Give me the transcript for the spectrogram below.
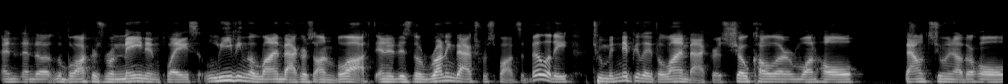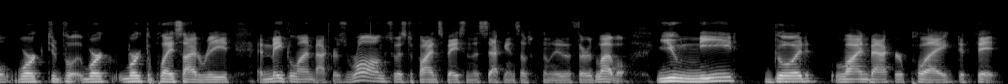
and then the, the blockers remain in place, leaving the linebackers unblocked. And it is the running back's responsibility to manipulate the linebackers, show color in one hole, bounce to another hole, work to work work the play side read, and make the linebackers wrong so as to find space in the second, subsequently the third level. You need good linebacker play to fit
